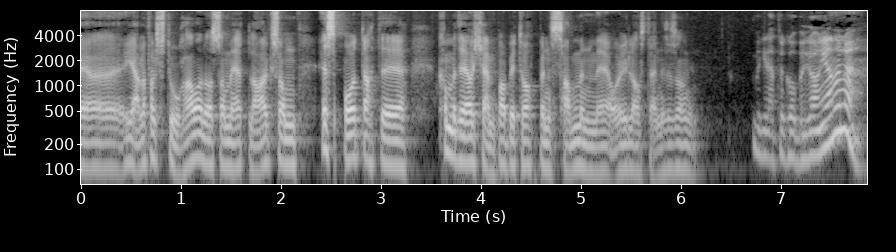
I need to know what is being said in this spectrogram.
eh, I alle fall Storhamar, da, som er et lag som er spådd at det kommer til å kjempe opp i toppen sammen med Oilers denne sesongen. Det blir greit å komme i gang igjen, eller?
